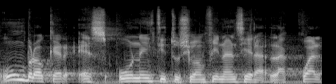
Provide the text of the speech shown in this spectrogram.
Un broker es una institución financiera la cual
